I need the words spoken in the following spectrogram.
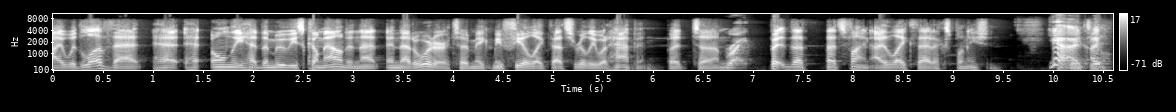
I would love that ha, ha, only had the movies come out in that in that order to make me feel like that's really what happened. But um, Right. But that that's fine. I like that explanation. Yeah, I,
